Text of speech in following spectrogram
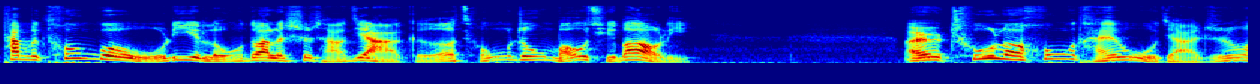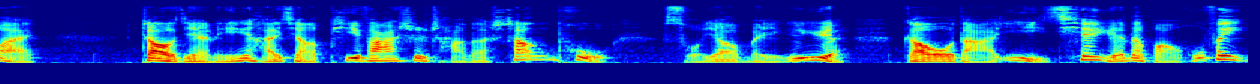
他们通过武力垄断了市场价格，从中谋取暴利。而除了哄抬物价之外，赵建林还向批发市场的商铺索要每个月高达一千元的保护费。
